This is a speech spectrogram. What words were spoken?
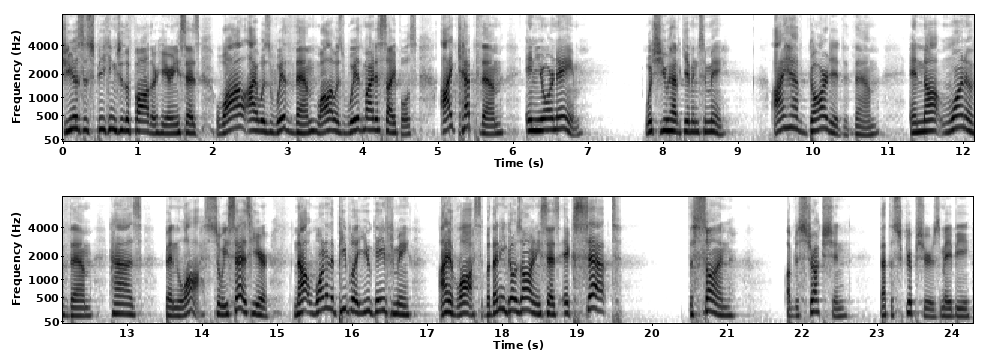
Jesus is speaking to the Father here, and he says, While I was with them, while I was with my disciples, I kept them in your name, which you have given to me. I have guarded them, and not one of them has been lost. So he says here, Not one of the people that you gave to me, I have lost. But then he goes on and he says, Except the son of destruction, that the scriptures may be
